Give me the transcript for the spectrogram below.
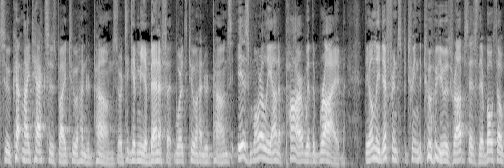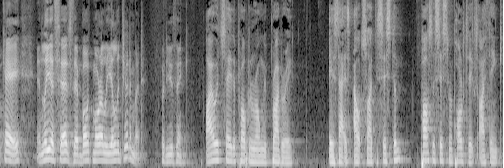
to cut my taxes by 200 pounds or to give me a benefit worth 200 pounds is morally on a par with a bribe. The only difference between the two of you is Rob says they're both okay, and Leah says they're both morally illegitimate. What do you think? I would say the problem wrong with bribery is that it's outside the system. Part of the system of politics, I think,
